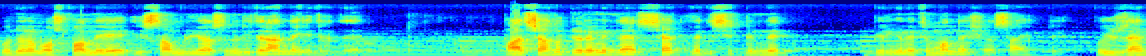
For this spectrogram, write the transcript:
Bu durum Osmanlı'yı İslam dünyasının lider haline getirdi. Padişahlık döneminde sert ve disiplinli bir yönetim anlayışına sahipti. Bu yüzden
